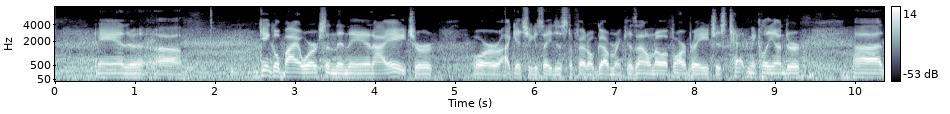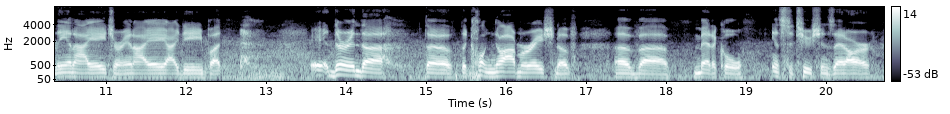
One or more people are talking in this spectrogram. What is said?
and uh, Ginkgo Bioworks and then the NIH or or I guess you could say just the federal government because I don't know if ARPA-H is technically under uh, the NIH or NIAID but they're in the the the conglomeration of of uh, medical institutions that are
